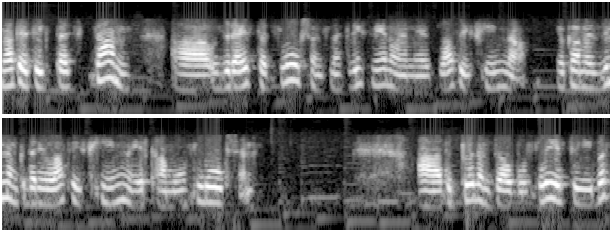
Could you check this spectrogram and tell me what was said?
un attiecīgi pēc tam uh, uzreiz pēc lūkšanas mēs visi vienojamies Latvijas himnā. Jo, kā mēs zinām, kad arī Latvijas himna ir kā mūsu lūkšana. Uh, tad, protams, vēl būs liecības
